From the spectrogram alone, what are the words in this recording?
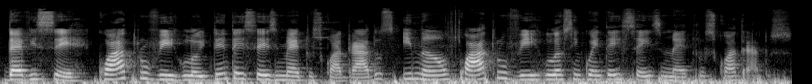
deve ser 4,86 metros quadrados e não 4,56 metros quadrados.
